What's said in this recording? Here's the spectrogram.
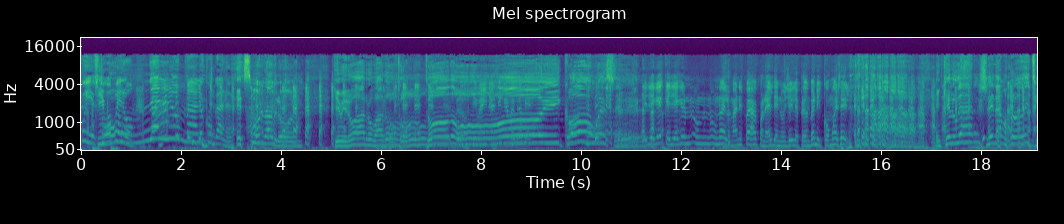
Uy, ¿Qué estuvo pero malo, malo con ganas. Es un ladrón que me lo ha robado todo. ¿Te imaginas si ¿Cómo es él? Que llegue, que llegue un- un- uno de los manes para poner el denuncio y le preguntan, bueno, ¿y cómo es él? ¿En qué lugar se enamoró de ti?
